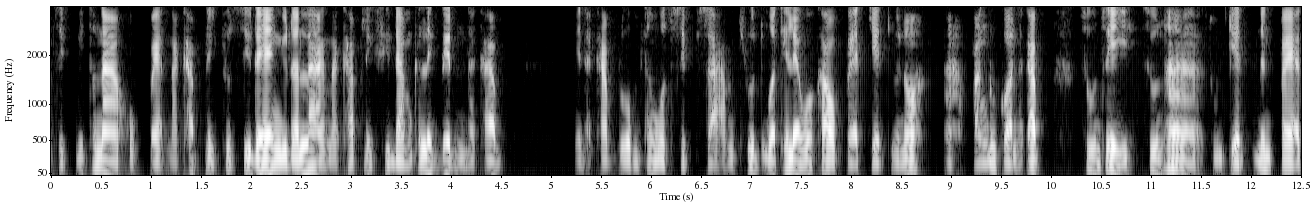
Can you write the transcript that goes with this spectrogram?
30 มิถุนา68 นะครับ เลขชุดสีแดงอยู่ด้านล่างนะครับ เลขสีดำคือเลขเด่นนะครับ นี่นะครับ รวมทั้งหมด 13 ชุดวันที่แล้วก็เข้า 87 อยู่เนาะ อะ ฟังดูก่อนนะครับ 04 05 07 18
